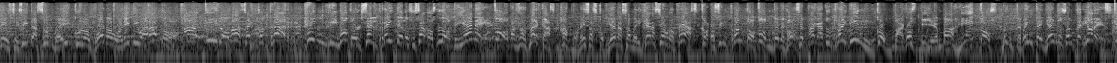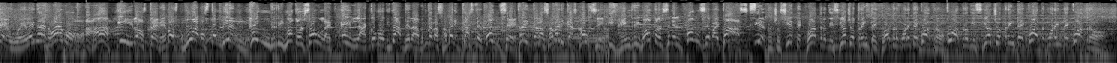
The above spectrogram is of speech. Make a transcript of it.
¿Necesitas un vehículo bueno, bonito y barato? Aquí lo vas a encontrar. Henry Motors, el rey de los usados, lo tiene. Todas las marcas japonesas, coreanas, americanas y europeas. Conocen pronto donde mejor se paga tu trading. Con pagos bien bajitos. 20, 20 y años anteriores que huelen a nuevo. Ah, y los tenemos nuevos también. Henry Motors Outlet en la comodidad de la Avenida Las Américas de Ponce. Frente a las Américas Housing. Y Henry Motors en el Ponce Bypass. 787-418-3444. 418-3444.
